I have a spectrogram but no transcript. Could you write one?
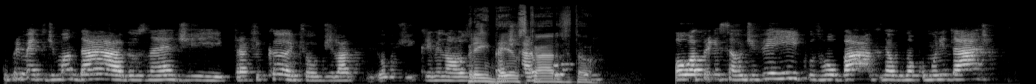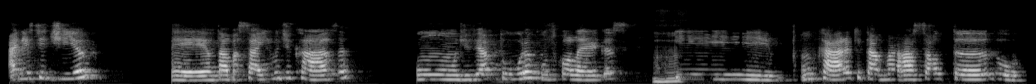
cumprimento de mandados, né? De traficante ou de, ou de criminosos. Prender os caras e tal. Ou apreensão de veículos roubados em alguma comunidade. Aí, nesse dia, é, eu estava saindo de casa com, de viatura com os colegas Uhum. E um cara que estava assaltando,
